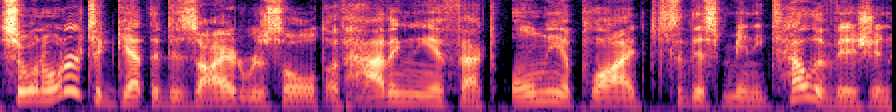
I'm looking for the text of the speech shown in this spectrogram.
So in order to get the desired result of having the effect only applied to this mini television,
